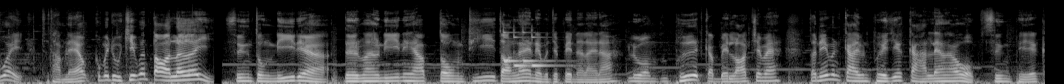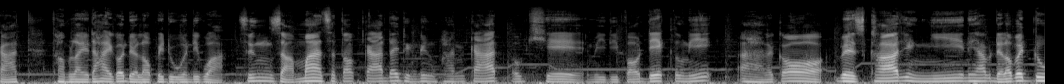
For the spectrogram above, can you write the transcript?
ด้วยถ้าทำแล้วก็ไปดูคลิปกันต่อเลย ซึ่งตรงนี้เนี่ยเดินมาตรงนี้นะครับตรงที่ตอนแรกเนี่ยมันจะเป็นอะไรนะ รวมพืชกับเบลลอสใช่ไหมตอนนี้มันกลายเป็นเพลเยอร์การ์ดแล้วครับผมซึ่งเพลเยอร์การ์ด ทำอะไรได้ก็เดี๋ยวเราไปดูกันดีกว่า ซึ่งสามารถสต็อกการ์ดได้ถึง 1,000 การ์ด โอเค มี default deck ตรงนี้ อ่า แล้วก็เบสการ์ดอย่างนี้นะครับ เดี๋ยวเราไปดู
